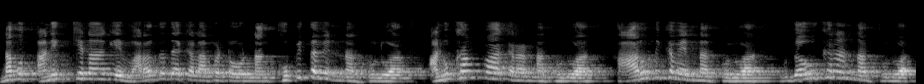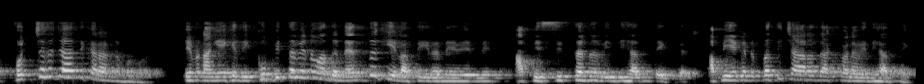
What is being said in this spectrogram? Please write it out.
නමුත් අනිත් කෙනාගේ වරද දැකලා අපට ඕනනම් කුපිත වෙන්නත් පුළුවන්, අනුකම්පා කරන්නත් පුළුවන්, කාරුණික වෙන්නත් පුළුවන්, උදව් කරන්නත් පුළුවන්, කොච්චර જાති කරන්න පුළුවන්. එහෙමනම් ඒකෙදි කුපිත වෙනවද නැද්ද කියලා තීරණය වෙන්නේ අපි සිතන විදිහත් එක්ක. අපි ඒකට ප්‍රතිචාර දක්වන විදිහත් එක්ක.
